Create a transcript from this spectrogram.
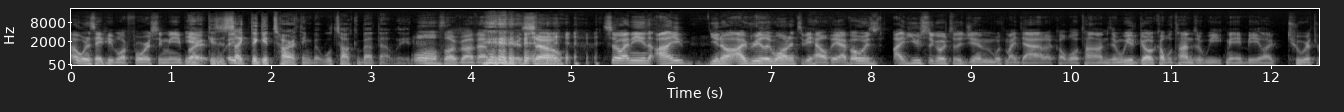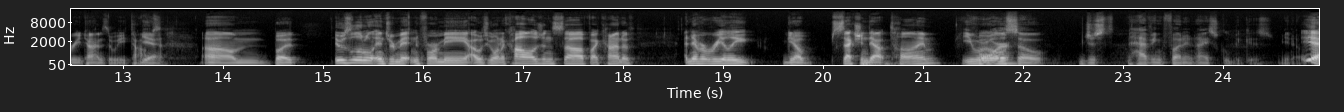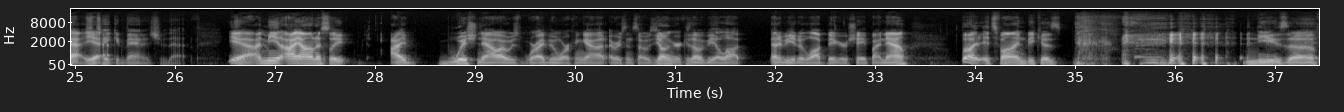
I wouldn't say people are forcing me, yeah, but because it's it- like the guitar thing. But we'll talk about that later. We'll talk about that later. So, so I mean, I you know I really wanted to be healthy. I've always I used to go to the gym with my dad a couple of times, and we'd go a couple of times a week, maybe like two or three times a week tops. Yeah. Um, but it was a little intermittent for me. I was going to college and stuff. I kind of I never really you know sectioned out time. you were for- also just having fun in high school because you know, Yeah, yeah. take advantage of that. Yeah, I mean, I honestly, I wish now I was where I've been working out ever since I was younger because I would be a lot, I'd be in a lot bigger shape by now. But it's fine because knees uh,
